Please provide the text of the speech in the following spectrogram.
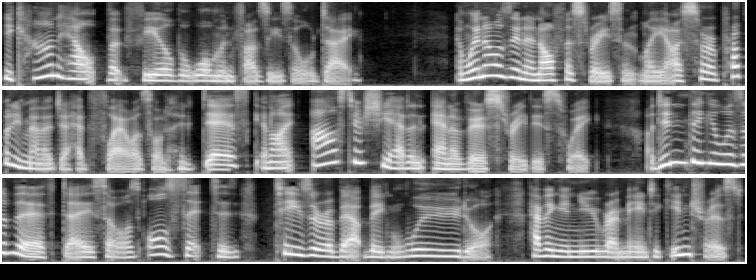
you can't help but feel the warm and fuzzies all day. And when I was in an office recently, I saw a property manager had flowers on her desk and I asked if she had an anniversary this week. I didn't think it was a birthday, so I was all set to tease her about being wooed or having a new romantic interest.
